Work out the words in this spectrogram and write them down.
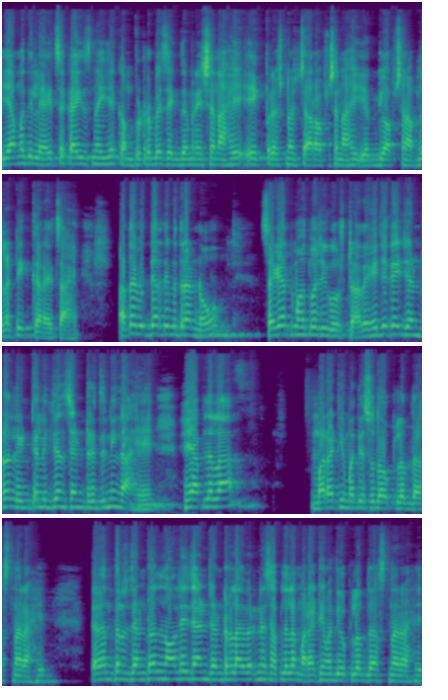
यामध्ये लिहायचं काहीच नाहीये. कम्प्युटर बेस एक्झामिनेशन आहे. एक प्रश्न चार ऑप्शन आहे. योग्य ऑप्शन आपल्याला टिक करायचं आहे. आता विद्यार्थी मित्रांनो सगळ्यात महत्वाची गोष्ट आता हे जे काही जनरल इंटेलिजन्स अँड रिझनिंग आहे हे आपल्याला मराठीमध्ये सुद्धा उपलब्ध असणार आहे. त्यानंतर general knowledge and general awareness आपल्याला मराठीमध्ये उपलब्ध असणार आहे.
